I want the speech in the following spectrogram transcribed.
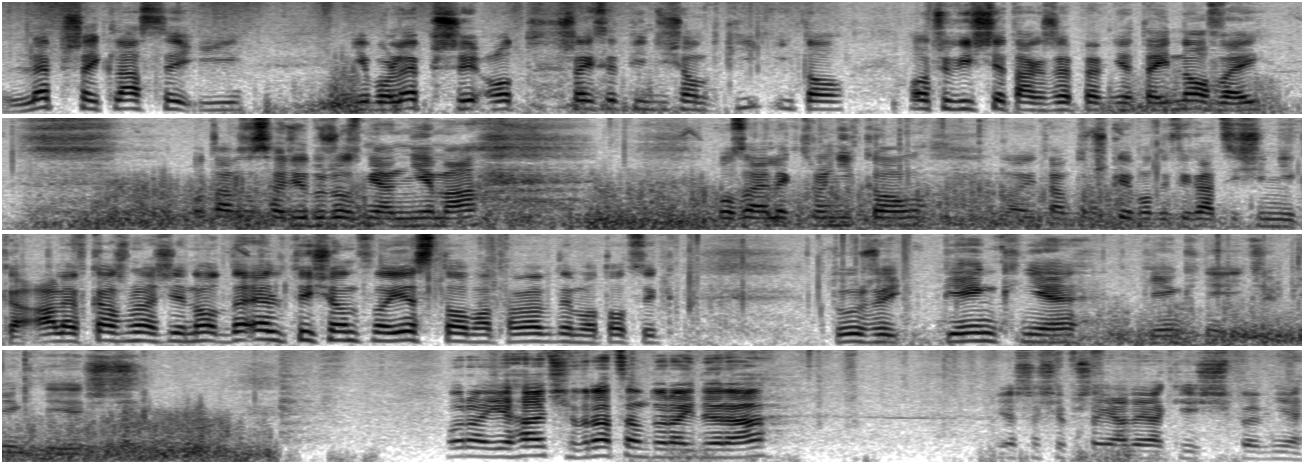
lepszej klasy i niebo lepszy od 650 i to oczywiście także pewnie tej nowej, bo tam w zasadzie dużo zmian nie ma poza elektroniką, no i tam troszkę modyfikacji silnika, ale w każdym razie no DL1000 no jest to naprawdę motocykl, który pięknie, pięknie idzie, pięknie jeździ. Pora jechać, wracam do Rajdera. Jeszcze się przejadę jakieś pewnie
